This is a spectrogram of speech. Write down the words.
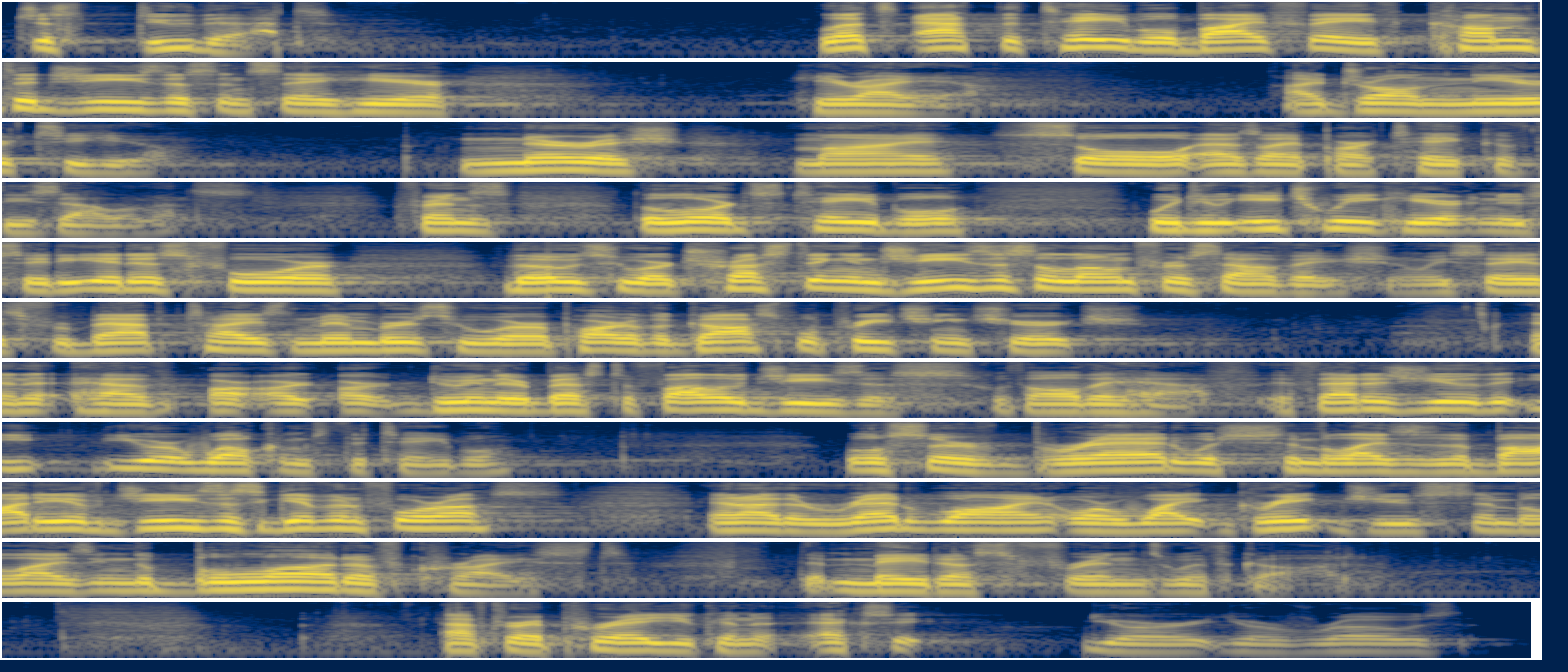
just do that. Let's at the table by faith come to Jesus and say, Here, here I am. I draw near to you. Nourish my soul as I partake of these elements. Friends, the Lord's table we do each week here at New City, it is for those who are trusting in Jesus alone for salvation. We say it's for baptized members who are a part of a gospel preaching church and have, are, are, are doing their best to follow Jesus with all they have. If that is you, that you are welcome to the table. We'll serve bread, which symbolizes the body of Jesus given for us, and either red wine or white grape juice, symbolizing the blood of Christ that made us friends with God. After I pray, you can exit your, your rows.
